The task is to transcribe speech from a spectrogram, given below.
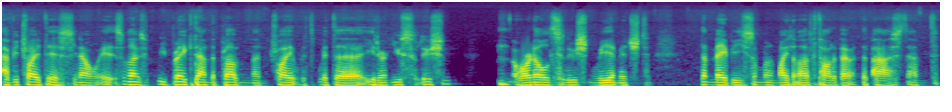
have you tried this? You know, it, sometimes we break down the problem and try it with with uh, either a new solution or an old solution reimaged that maybe someone might not have thought about in the past. And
